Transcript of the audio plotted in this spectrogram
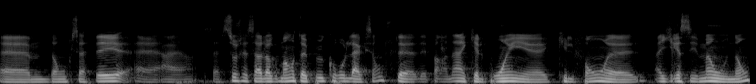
Euh, donc, ça fait, euh, c'est sûr que ça augmente un peu le cours de l'action, tout euh, dépendant à quel point euh, qu'ils font euh, agressivement ou non.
